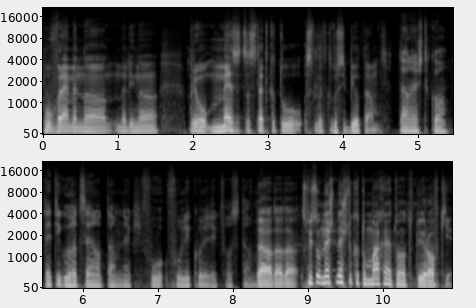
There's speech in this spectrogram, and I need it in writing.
по време на, нали, на примерно, месеца след като, след като си бил там. Да, нещо такова. Те ти горят се едно там, някакви фу, фуликули или какво са там. Да, да, да. В смисъл, нещо, нещо като махането на татуировки е.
